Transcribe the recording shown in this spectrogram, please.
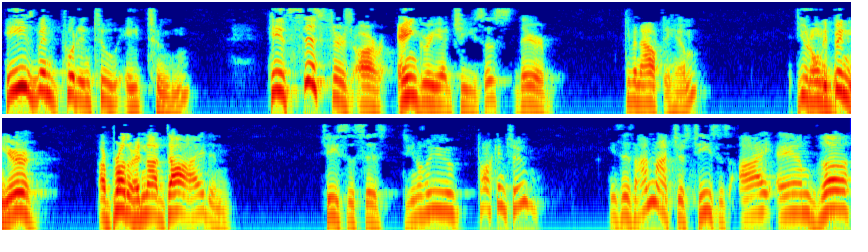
He's been put into a tomb. His sisters are angry at Jesus. They're giving out to him. If you'd only been here, our brother had not died. And Jesus says, do you know who you're talking to? He says, I'm not just Jesus. I am the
